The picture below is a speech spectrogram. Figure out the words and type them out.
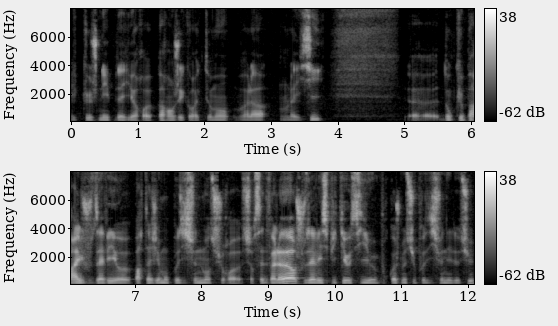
et que je n'ai d'ailleurs pas rangé correctement. Voilà, on l'a ici. Euh, donc pareil, je vous avais euh, partagé mon positionnement sur, euh, sur cette valeur. Je vous avais expliqué aussi pourquoi je me suis positionné dessus.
